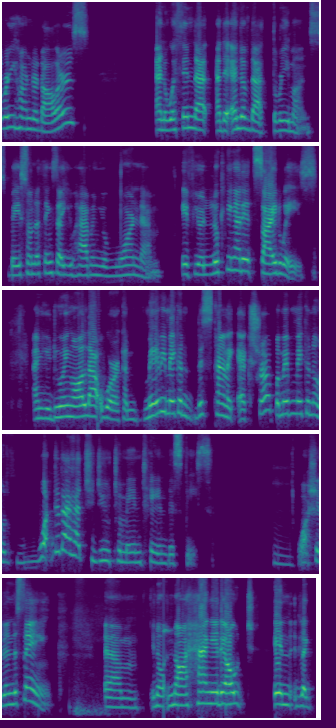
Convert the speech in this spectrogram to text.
$300 and within that at the end of that three months based on the things that you have and you've worn them if you're looking at it sideways and you're doing all that work and maybe making this kind of like extra but maybe make a note what did i had to do to maintain this piece mm. wash it in the sink um you know not hang it out in like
